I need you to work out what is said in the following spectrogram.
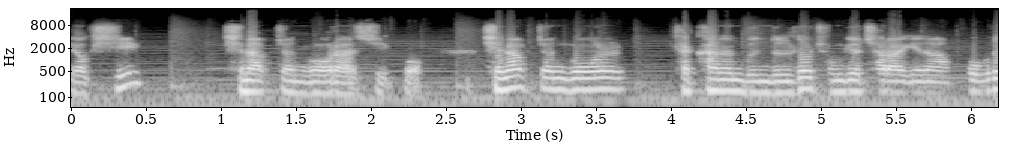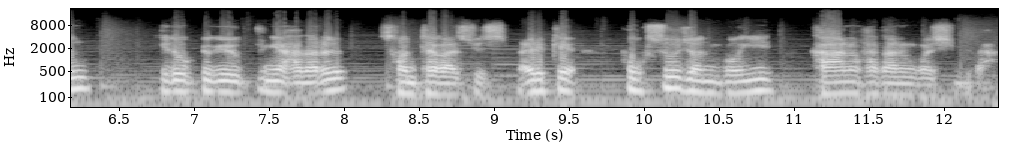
역시 신학 전공을 할 수 있고 신학 전공을 택하는 분들도 종교 철학이나 혹은 기독교 교육 중에 하나를 선택할 수 있습니다. 이렇게 복수 전공이 가능하다는 것입니다.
